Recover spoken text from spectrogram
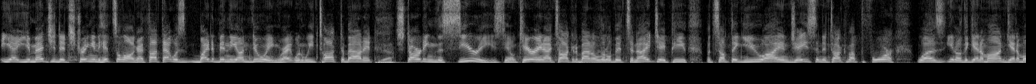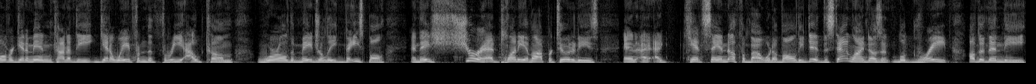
Yeah, you mentioned it stringing hits along. I thought that was might have been the undoing, right? When we talked about it Yeah. starting the series. You know, Kerry and I talking about it a little bit tonight, JP, but something you, I, and Jason had talked about before was, you know, the get him on, get him over, get him in, kind of the get away from the three outcome world of Major League Baseball. And they sure had plenty of opportunities. And I, I can't say enough about what Eovaldi did. The stat line doesn't look great other than the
